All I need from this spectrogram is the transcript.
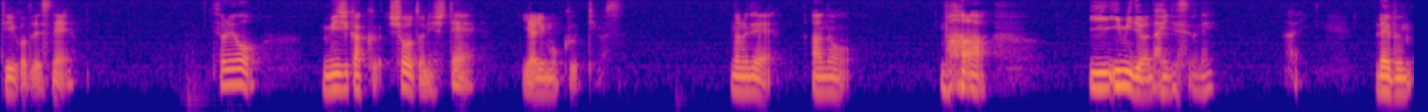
ていうことですね。それを短くショートにしてやりもくって言いますなのであのまあいい意味ではないですよね、はい、例文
